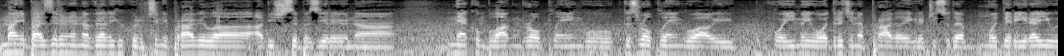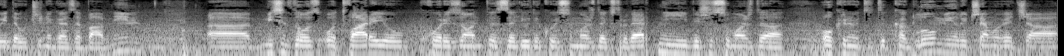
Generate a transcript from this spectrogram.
manje bazirane na velikoj količini pravila a više se baziraju na nekom blagom role-playingu, to role-playingu, ali koji imaju određena pravila igre čisto da moderiraju i da učine ga zabavnijim. Uh, mislim da otvaraju horizonte za ljude koji su možda ekstrovertni i više su možda okrenuti ka glumi ili čemu već, a,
